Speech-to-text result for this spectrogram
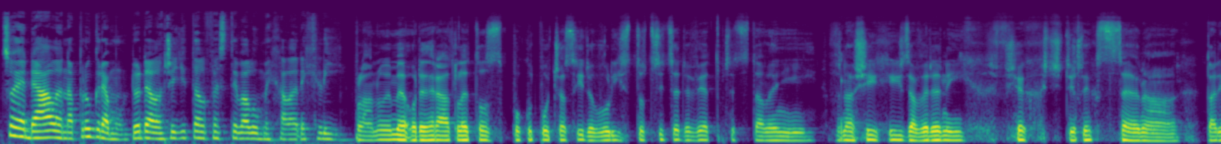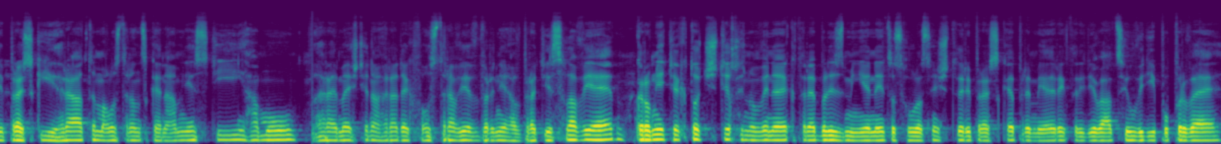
Co je dále na programu, dodal ředitel festivalu Michal Rychlý. Plánujeme odehrát letos, pokud počasí dovolí, 139 představení v našich již zavedených všech čtyřech scénách. Tady Pražský hrad, Malostranské náměstí, Hamu. Hrajeme ještě na hradech v Ostravě, v Brně a v Bratislavě. Kromě těchto čtyř novinek, které byly zmíněny, to jsou vlastně čtyři pražské premiéry, které diváci uvidí poprvé.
